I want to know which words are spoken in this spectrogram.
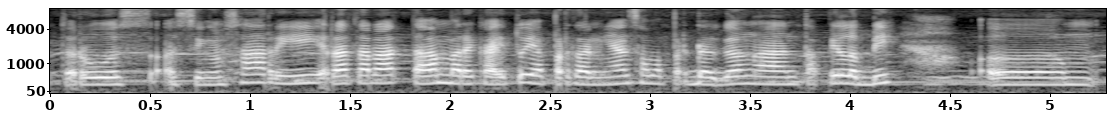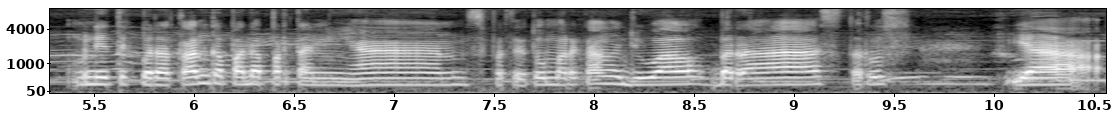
terus uh, Singosari rata-rata mereka itu ya pertanian sama perdagangan. Tapi lebih um, menitik beratkan kepada pertanian. Seperti itu mereka ngejual beras terus ya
